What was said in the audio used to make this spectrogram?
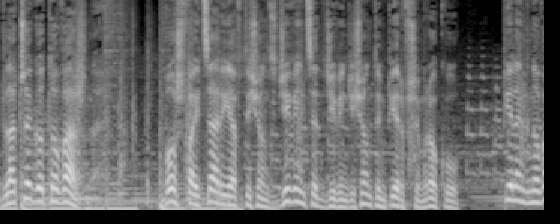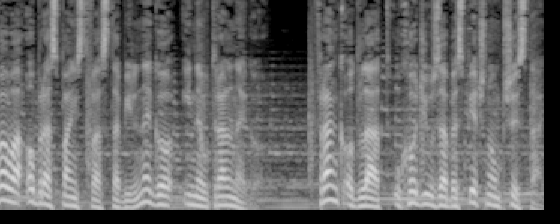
Dlaczego to ważne? Bo Szwajcaria w 1991 roku pielęgnowała obraz państwa stabilnego i neutralnego. Frank od lat uchodził za bezpieczną przystań,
